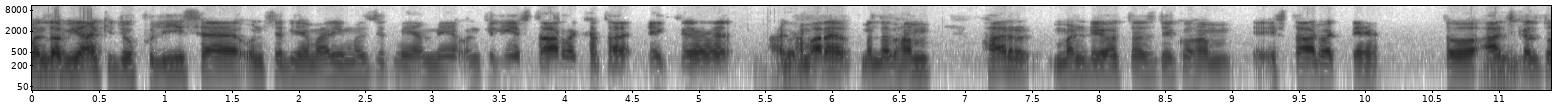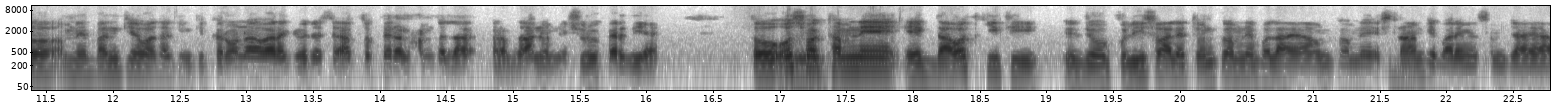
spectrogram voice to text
مطلب یہاں کی جو پولیس ہے ان سے بھی ہماری مسجد میں ہم نے ان کے لیے افطار رکھا تھا ایک ہمارا مطلب ہم ہر منڈے اور تھرسڈے کو ہم افطار رکھتے ہیں تو hmm. آج کل تو ہم نے بند کیا ہوا تھا کیونکہ کرونا وغیرہ کی وجہ سے اب تو پھر الحمد للہ رمضان شروع کر دیا ہے تو اس جی۔ وقت ہم نے ایک دعوت کی تھی جو پولیس والے تھے ان کو ہم نے بلایا ان کو ہم نے اسلام کے بارے میں سمجھایا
